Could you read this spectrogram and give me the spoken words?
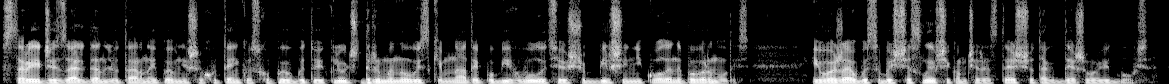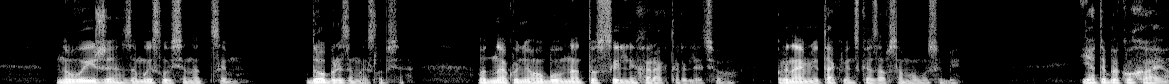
Старий Джизаль Дан Лютар найпевніше хутенько схопив би той ключ, дременув із кімнати, побіг вулицею, щоб більше ніколи не повернутись, і вважав би себе щасливчиком через те, що так дешево відбувся. Новий же замислився над цим. Добре замислився. Однак у нього був надто сильний характер для цього. Принаймні так він сказав самому собі. Я тебе кохаю.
